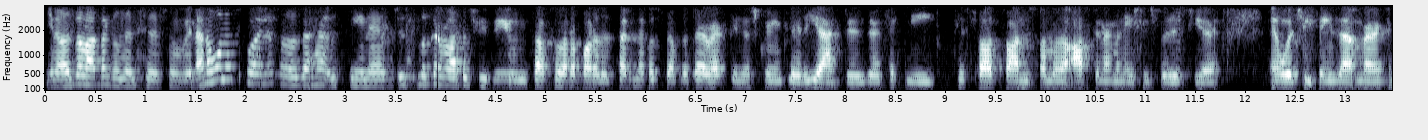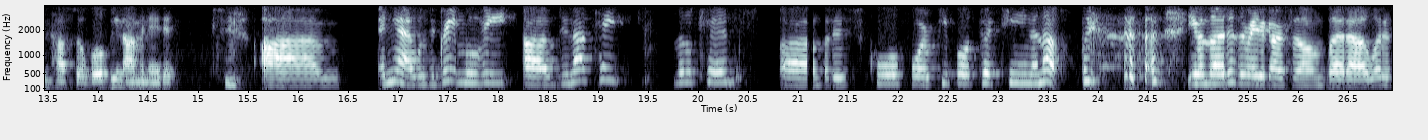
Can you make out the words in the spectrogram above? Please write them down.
you know, there's a lot that goes into this movie, and I don't want to spoil it for those that haven't seen it. Just look at Robert's review. He talks a lot about the technical stuff, the directing, the screenplay, the actors, their technique, his thoughts on some of the Oscar nominations for this year, in which he thinks that American Hustle will be nominated. Hmm. Um, and yeah, it was a great movie. Uh, do not take little kids uh, but it's cool for people 13 and up. Even though it is a rated R film, but uh, what is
